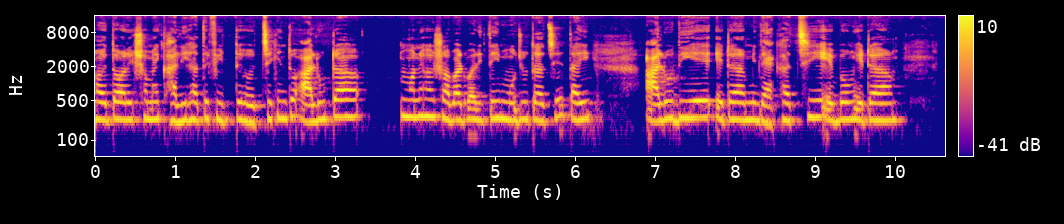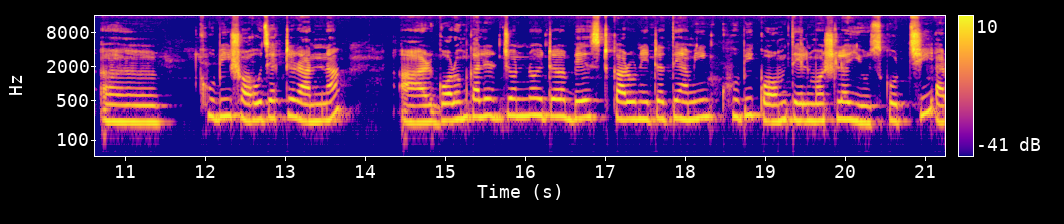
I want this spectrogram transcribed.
হয়তো অনেক সময় খালি হাতে ফিরতে হচ্ছে। কিন্তু আলুটা মনে হয় সবার বাড়িতেই মজুত আছে, তাই আলু দিয়ে এটা আমি দেখাচ্ছি এবং এটা খুবই সহজ একটা রান্না। আর গরমকালের জন্য এটা বেস্ট কারণ এটাতে আমি খুবই কম তেল মশলা ইউজ করছি আর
